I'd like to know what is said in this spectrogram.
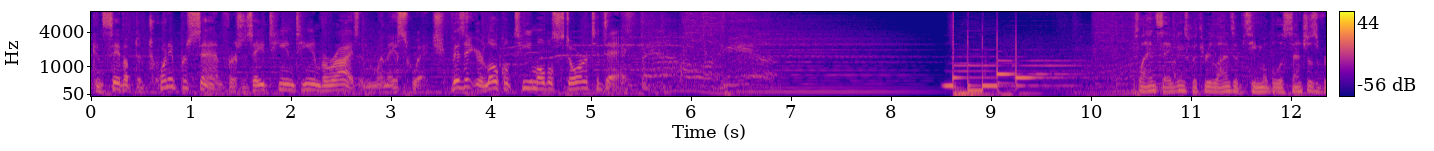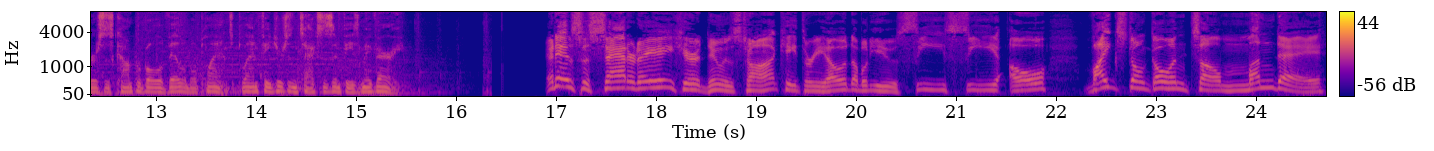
can save up to 20% versus AT&T and Verizon when they switch. Visit your local T-Mobile store today. Plan savings with three lines of T Mobile Essentials versus comparable available plans. Plan features and taxes and fees may vary. It is a Saturday here at News Talk, 830 WCCO. Vikes don't go until Monday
